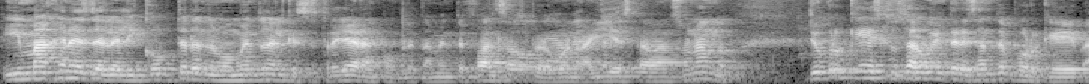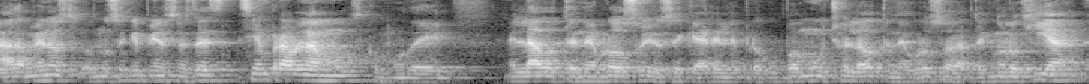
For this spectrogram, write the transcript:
imágenes del helicóptero en el momento en el que se estrella eran completamente falsas, pero bueno, ahí estaban sonando. Yo creo que esto es algo interesante porque, al menos, no sé qué piensan ustedes, siempre hablamos como de el lado tenebroso, yo sé que a Aren le preocupa mucho el lado tenebroso de la tecnología,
